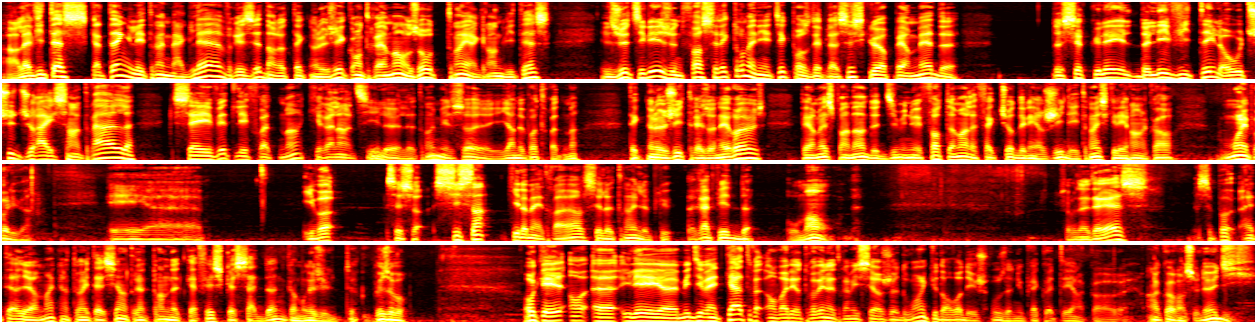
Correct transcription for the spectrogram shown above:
Alors, la vitesse qu'atteignent les trains maglev réside dans leur technologie. Contrairement aux autres trains à grande vitesse, ils utilisent une force électromagnétique pour se déplacer, ce qui leur permet de, de circuler, de l'éviter au-dessus du rail central. Ça évite les frottements qui ralentissent le, le train, mais ça, il n'y en a pas de frottement. Technologie très onéreuse, permet cependant de diminuer fortement la facture d'énergie des trains, ce qui les rend encore moins polluants. Et euh, il va, c'est ça, 600 km heure, c'est le train le plus rapide au monde. Ça vous intéresse? Je sais pas, intérieurement, quand on est assis en train de prendre notre café, ce que ça donne comme résultat. Sais pas. OK, euh, il est euh, midi 24. On va aller retrouver notre ami Serge Drouin qui doit avoir des choses à nous placoter encore, encore en ce lundi.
